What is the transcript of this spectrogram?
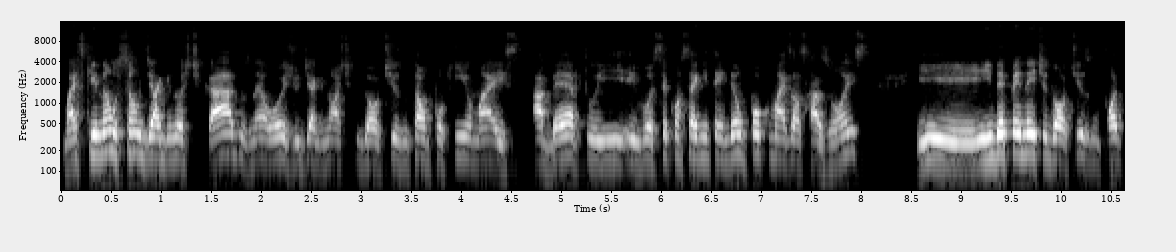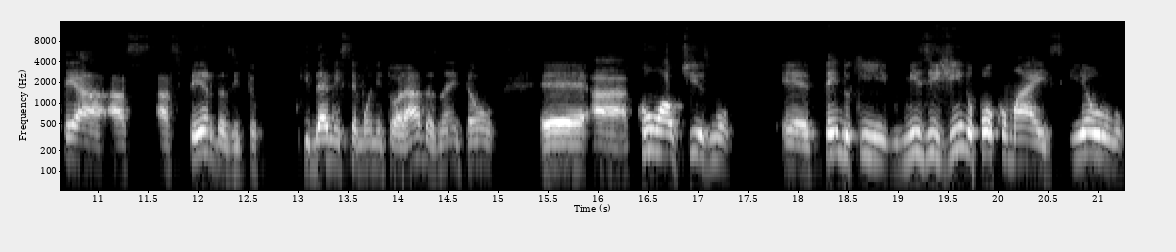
mas que não são diagnosticados. Né? Hoje o diagnóstico do autismo está um pouquinho mais aberto e, e você consegue entender um pouco mais as razões. E independente do autismo, pode ter a, as, as perdas e que devem ser monitoradas, né? Então, é, a, com o autismo é, tendo que me exigindo um pouco mais e eu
